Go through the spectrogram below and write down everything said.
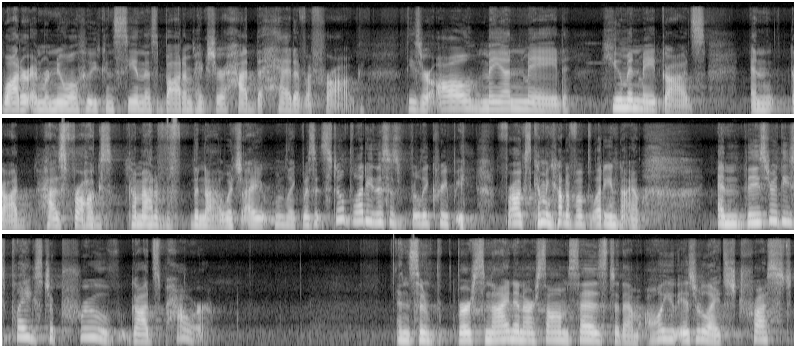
water, and renewal, who you can see in this bottom picture had the head of a frog. These are all man made, human made gods. And God has frogs come out of the Nile, which I like, was it still bloody? This is really creepy. Frogs coming out of a bloody Nile. And these are these plagues to prove God's power. And so, verse 9 in our psalm says to them, All you Israelites, trust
